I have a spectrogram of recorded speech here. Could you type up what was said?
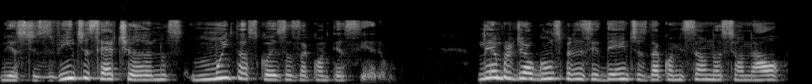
Nestes 27 anos, muitas coisas aconteceram. Lembro de alguns presidentes da Comissão Nacional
